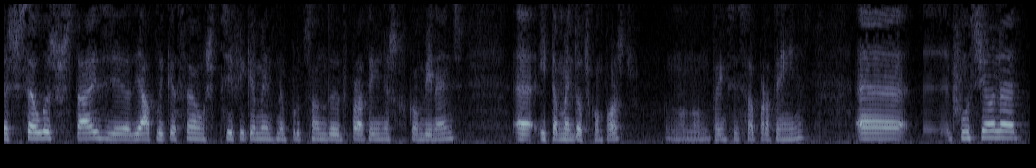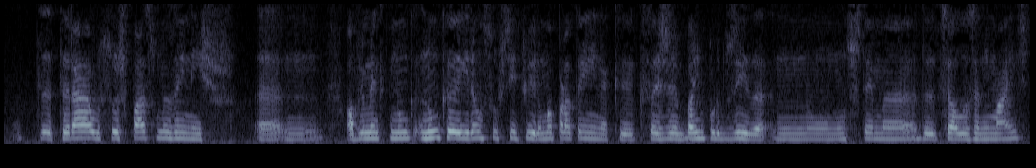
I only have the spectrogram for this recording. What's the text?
as, células vegetais e a, e a, aplicação especificamente na produção de, de proteínas recombinantes uh, e também de outros compostos, não, não tem ser só proteínas, uh, funciona, terá o seu espaço, mas em nichos. Uh, obviamente que nunca, nunca, irão substituir uma proteína que, que seja bem produzida num, num sistema de células animais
